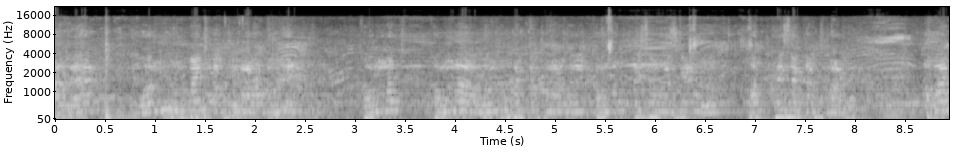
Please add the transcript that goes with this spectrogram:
ಆದ್ರೆ ಒಂದು ರೂಪಾಯಿ ಖರ್ಚು ಮಾಡೋದ್ರಲ್ಲಿ ತೊಂಬತ್ತು ತೊಂಬತ್ ತೊಂಬ ಒಂದು ರೂಪಾಯಿ ಖರ್ಚು ಮಾಡೋದ್ರಲ್ಲಿ ತೊಂಬತ್ತು ಪೈಸೆ ಉಳಿಸ್ಕೊಂಡು ಹತ್ತು ಪೈಸೆ ಖರ್ಚು ಮಾಡಿದೆ. ಅವಾಗ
